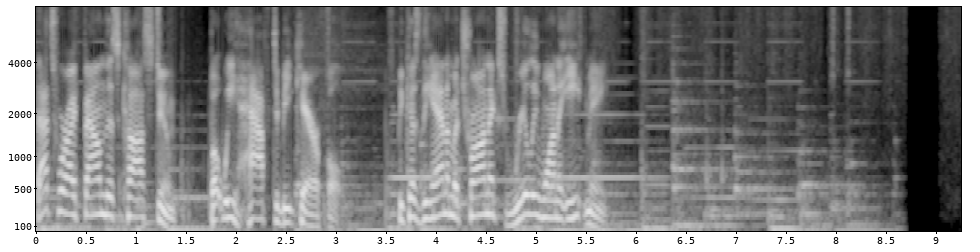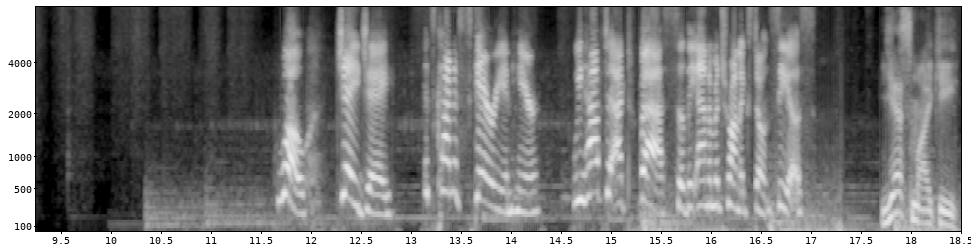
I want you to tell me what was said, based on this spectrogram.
That's where I found this costume. But we have to be careful. Because the animatronics really want to eat me. Whoa, JJ, it's kind of scary in here. We have to act fast so the animatronics don't see us. Yes, Mikey,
